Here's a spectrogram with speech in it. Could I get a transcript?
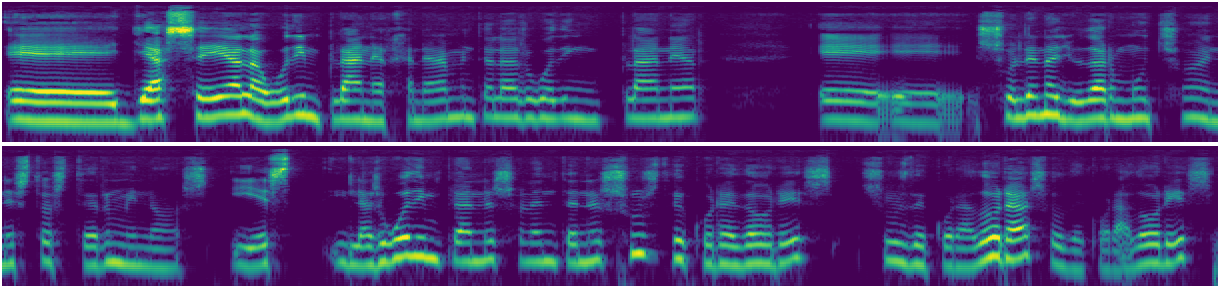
Eh, ya sea la wedding planner, generalmente las wedding planner eh, suelen ayudar mucho en estos términos y, es, y las wedding planners suelen tener sus decoradores, sus decoradoras o decoradores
